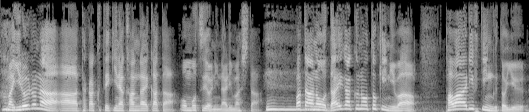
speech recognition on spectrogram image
はいまあいろいろなあー多角的な考え方を持つようになりました。えーまた、あの、大学の時には、パワーリフティングという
